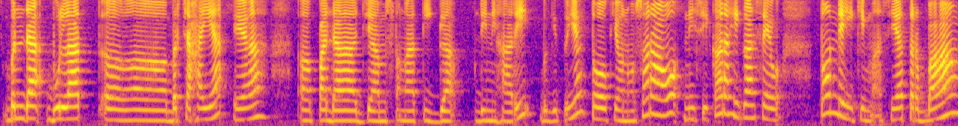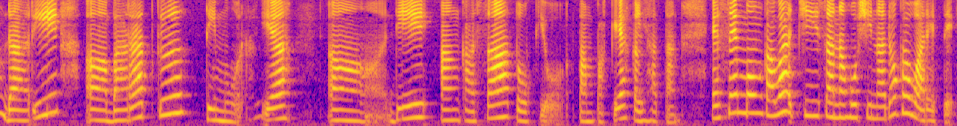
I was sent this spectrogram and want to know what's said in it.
benda bulat eh, bercahaya ya eh, pada jam setengah tiga dini hari begitu ya. Tokyo no sarao nishikara higaseo tonde ikimas ya terbang dari uh, barat ke timur ya uh, di angkasa Tokyo. Tampak ya kelihatan. Esemon kawa chisana hoshi nado ga warete.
